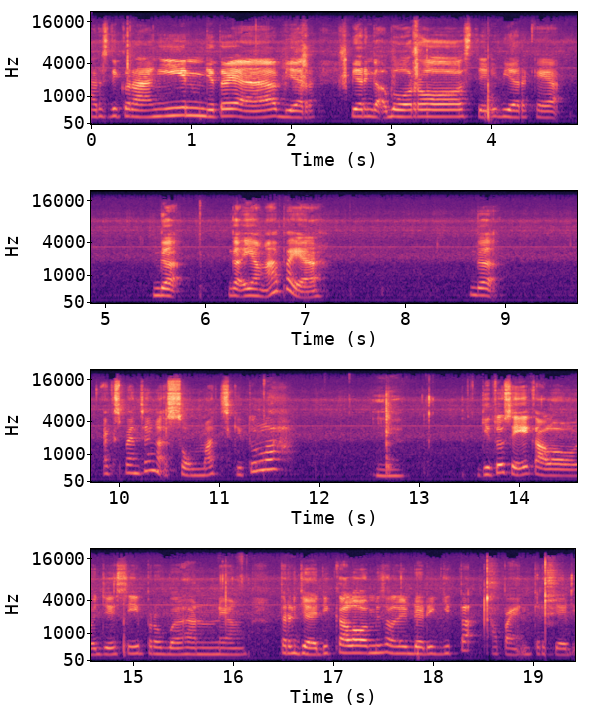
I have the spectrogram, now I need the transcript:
harus dikurangin gitu ya biar biar nggak boros. Jadi biar kayak nggak nggak yang apa ya nggak expense-nya nggak so much gitulah iya. Gitu sih kalau Jessie perubahan yang terjadi. Kalau misalnya dari Gita apa yang terjadi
